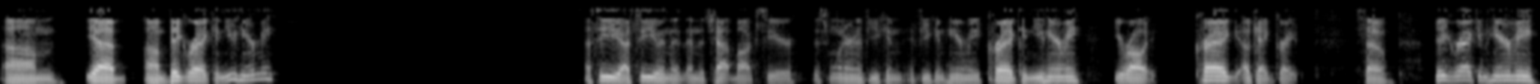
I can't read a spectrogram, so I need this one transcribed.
Um. Yeah. Um. Big Red, can you hear me? I see you. I see you in the in the chat box here. Just wondering if you can if you can hear me. Craig, can you hear me? You're all Craig. Okay, great. So Big Red can hear me.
